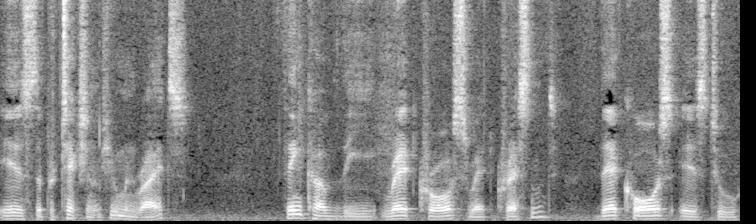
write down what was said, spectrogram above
is the protection of human rights. Think of the Red Cross, Red Crescent. Their cause is to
